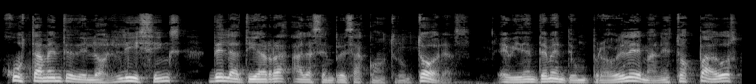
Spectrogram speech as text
justamente de los leasings de la tierra a las empresas constructoras. Evidentemente un problema en estos pagos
